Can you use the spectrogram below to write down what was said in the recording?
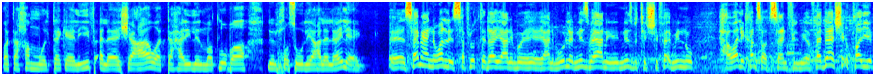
وتحمل تكاليف الأشعة والتحاليل المطلوبة للحصول على العلاج. سامع إن هو السفلوت ده يعني يعني بيقول النسبة يعني نسبة الشفاء منه حوالي 95% فده شيء طيب؟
